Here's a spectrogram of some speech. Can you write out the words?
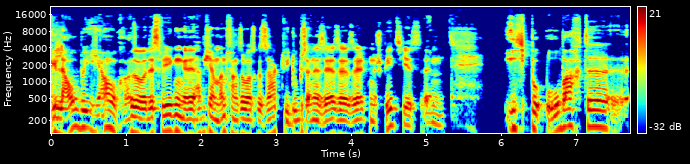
Glaube ich auch. Also deswegen äh, habe ich am Anfang sowas gesagt, wie du bist eine sehr, sehr seltene Spezies. Ähm, ich beobachte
